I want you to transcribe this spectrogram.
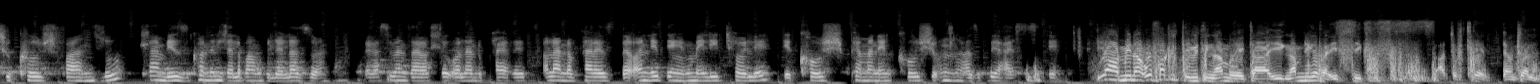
to coach Fanzu. Mhlambe zikhona indlela abamvulela zona. Bekasebenza kahle ku-Orlando Pirates. Orlando Pirates, the only thing kumele ithole the coach, permanent coach, ungazi kube assistant. ya mina ufakile david ngamreta ngamnikeza i-6 out of 10 yangithola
